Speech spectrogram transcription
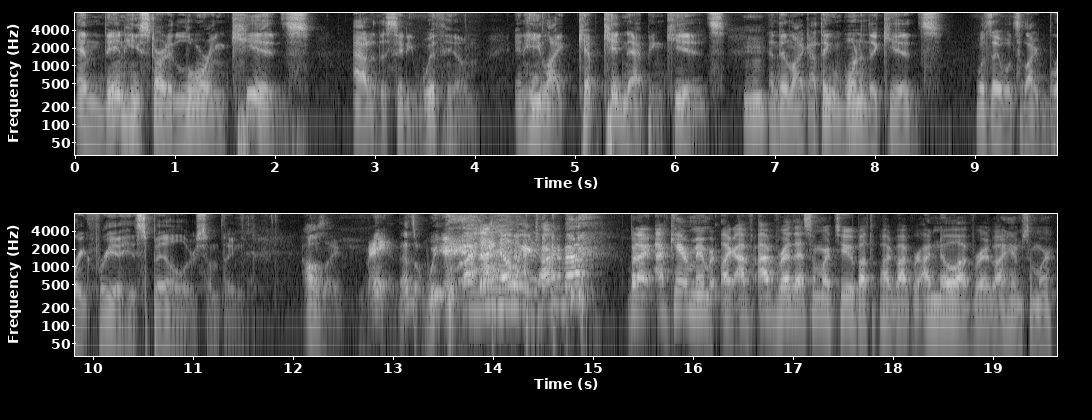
and then he started luring kids out of the city with him, and he like kept kidnapping kids, mm-hmm. and then like I think one of the kids was able to like break free of his spell or something. I was like, man, that's a weird. Like, I know what you're talking about, but I, I can't remember. Like I've, I've read that somewhere too about the Pied Piper. I know I've read about him somewhere,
